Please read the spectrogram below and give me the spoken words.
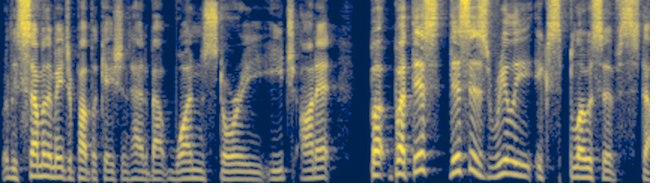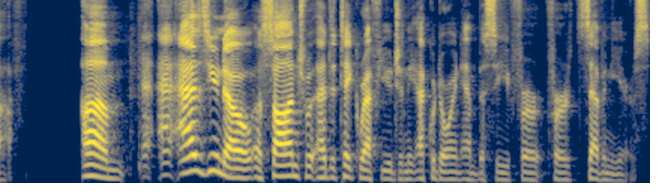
or at least some of the major publications, had about one story each on it. But but this this is really explosive stuff. Um, as you know, Assange had to take refuge in the Ecuadorian embassy for for seven years.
